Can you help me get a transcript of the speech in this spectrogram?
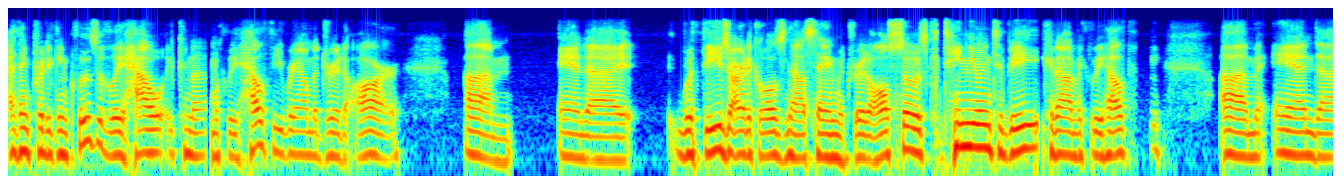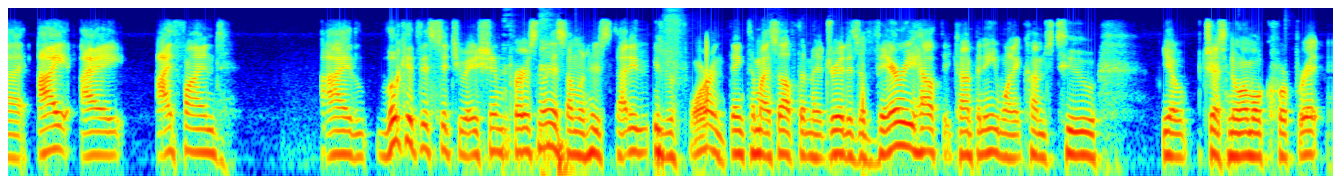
I think, pretty conclusively how economically healthy Real Madrid are. Um, and uh, with these articles now saying Madrid also is continuing to be economically healthy, um, and uh, I I I find I look at this situation personally as someone who's studied these before and think to myself that Madrid is a very healthy company when it comes to, you know, just normal corporate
